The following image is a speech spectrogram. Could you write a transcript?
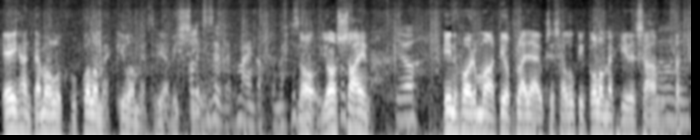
eihän tämä ollut kuin kolme kilometriä vissiin. Oliko se sen verran? Mä en kattonut. No jossain Joo. informaatiopläjäyksessä luki kolme kilsaa, No mutta niin.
